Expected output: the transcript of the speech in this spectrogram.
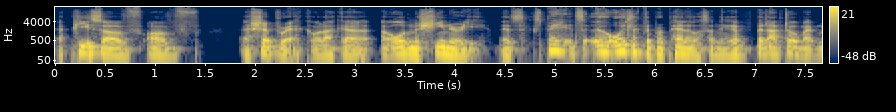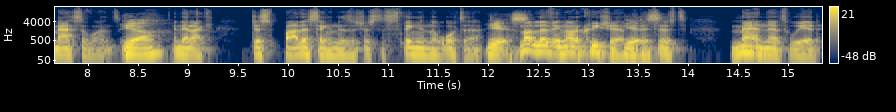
a piece of of a shipwreck or like a, a old machinery that's especially it's uh, always like the propeller or something, but I'm talking about massive ones, Yeah. and they're like just by this thing, and there's just this thing in the water, Yes. not living, not a creature, Yes. but it's just man, that's weird.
